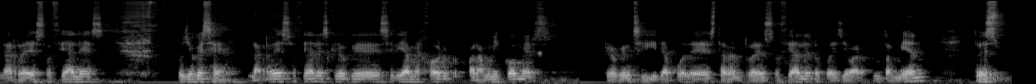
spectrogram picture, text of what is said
las redes sociales, pues yo qué sé, las redes sociales creo que sería mejor para un e-commerce, creo que enseguida puede estar en redes sociales, lo puedes llevar tú también. Entonces,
